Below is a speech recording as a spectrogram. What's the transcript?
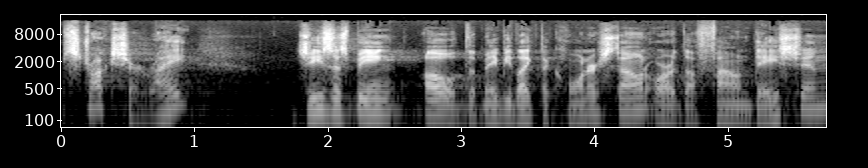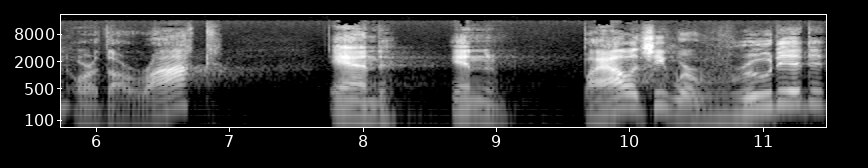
structure, right? Jesus being, oh, the, maybe like the cornerstone or the foundation or the rock. And in biology, we're rooted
